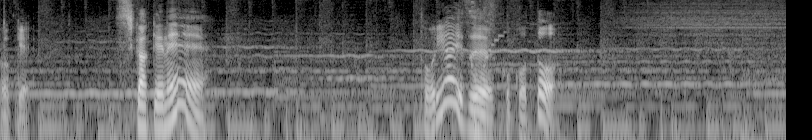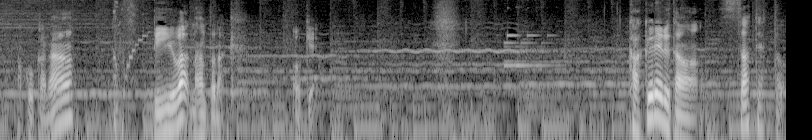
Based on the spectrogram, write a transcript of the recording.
OK 仕掛けね。とりあえずこことここかな理由はなんとなく。OK 隠れるターン。さてと。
